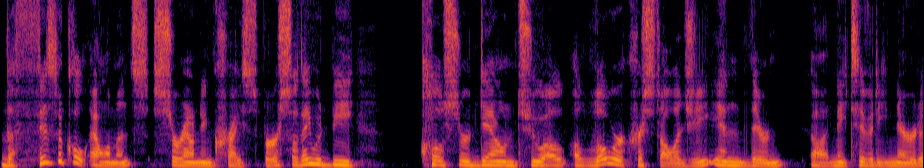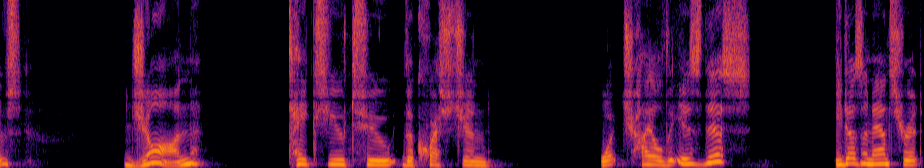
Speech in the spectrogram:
the physical elements surrounding Christ's birth, so they would be closer down to a, a lower Christology in their uh, nativity narratives. John takes you to the question, What child is this? He doesn't answer it,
